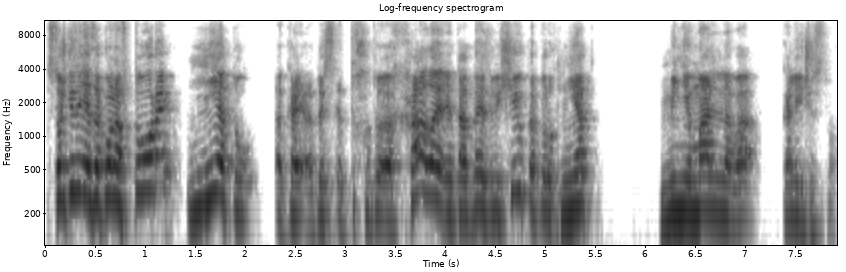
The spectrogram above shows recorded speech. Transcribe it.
С точки зрения законов Торы нету то есть хала это одна из вещей, у которых нет минимального количества.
